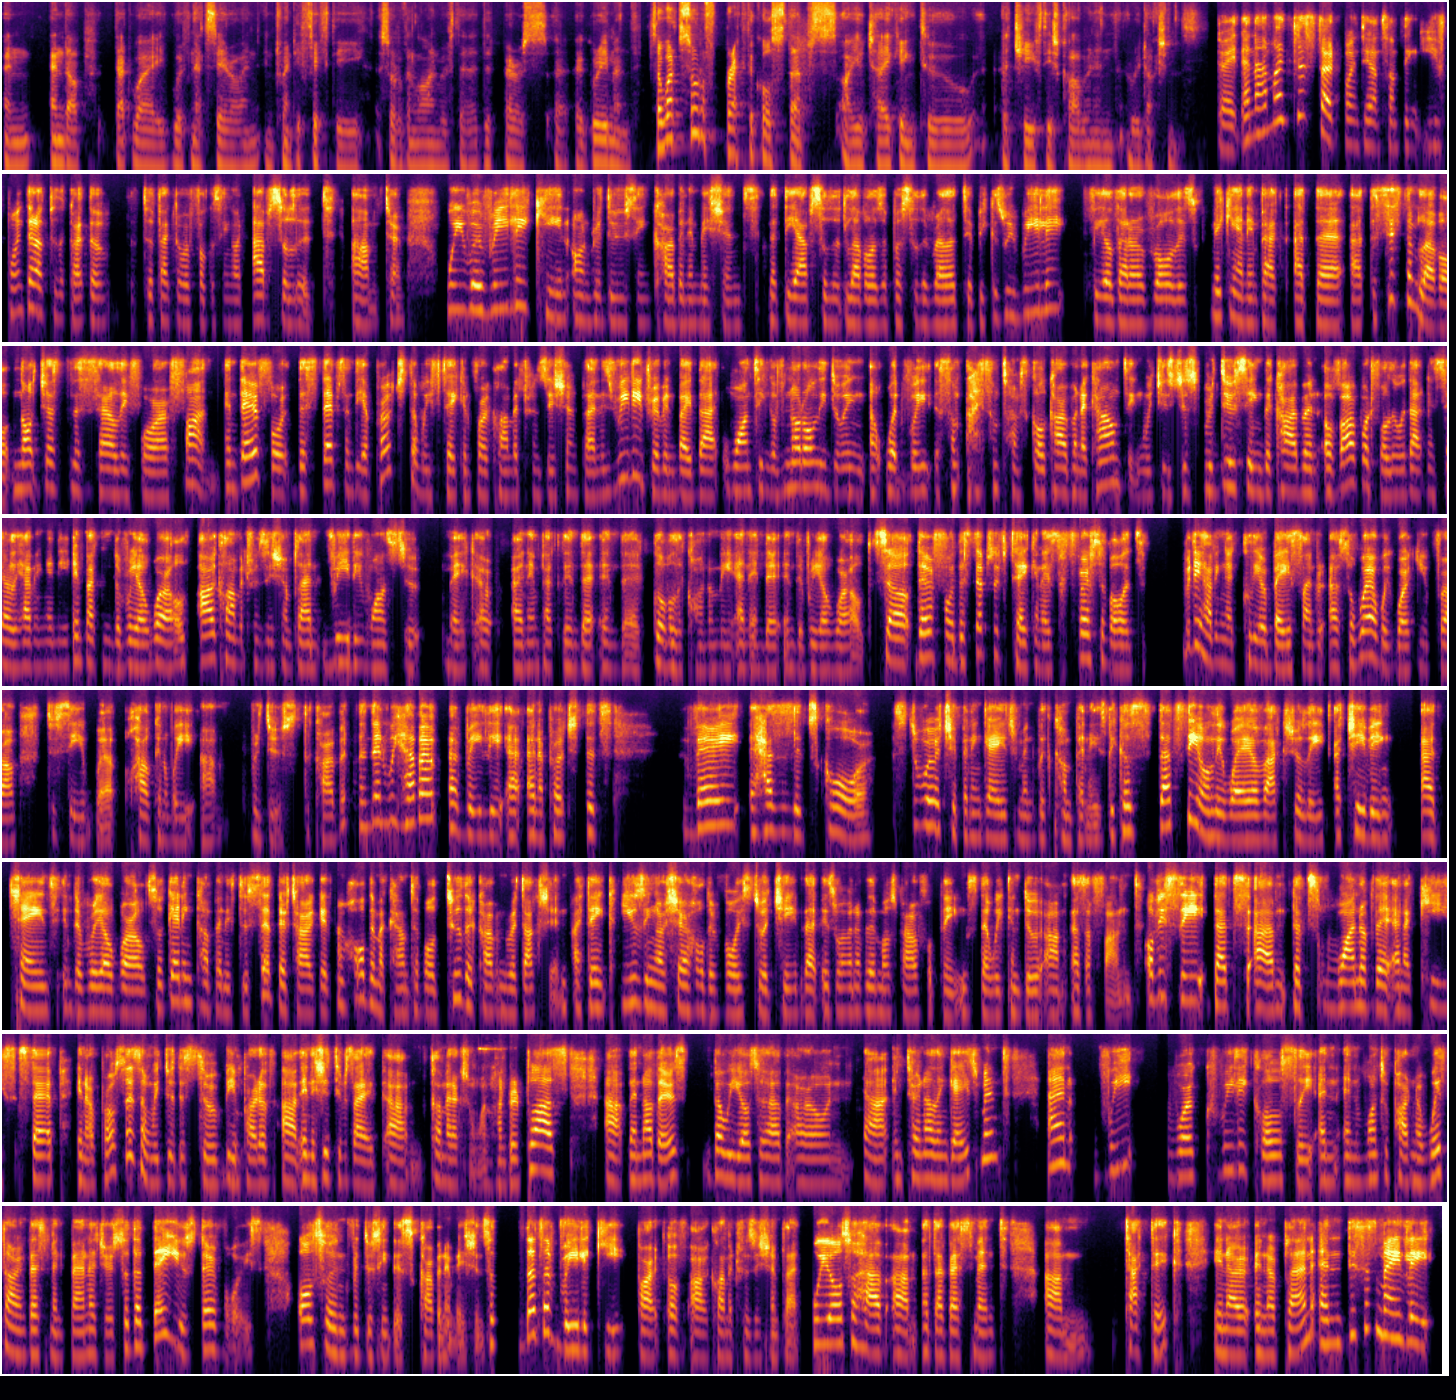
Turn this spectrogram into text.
and end up that way with net zero in, in 2050, sort of in line with the, the Paris uh, Agreement. So, what sort of practical steps are you taking to achieve these carbon reductions? Great. And I might just start pointing out something you've pointed out to the, the, the fact that we're focusing on absolute um, term. We were really keen on reducing carbon emissions at the absolute level as opposed to the relative because we really feel that our role is making an impact at the at the system level, not just necessarily for our fund. And therefore, the steps and the approach that we've taken for a climate transition plan is really driven by that wanting of not only doing uh, what we some, I sometimes call carbon accounting, which is just reducing the carbon of our portfolio without necessarily having any impact in the real world. Our climate transition plan really wants to make a, an impact in the in the global economy and in the in the real world. So therefore, the steps we've taken is first of all, it's really having a clear baseline as to where we're we working from to see well how can we um, reduce the carbon, and then we have a, a really a, an approach that's very has as its core stewardship and engagement with companies because that's the only way of actually achieving a change in the real world. So getting companies to set their target and hold them accountable to their carbon reduction. I think using our shareholder voice to achieve that is one of the most powerful things that we can do um, as a fund. Obviously, that's um, that's one of the and a key step in our process, and we do this through being part of uh, initiatives like um, Climate Action 100 Plus uh, and others. But we also have our own uh, internal engagement, and we work really closely and, and want to partner with our investment managers so that they use their voice also in reducing this carbon emissions. So that's a really key part of our climate transition plan. We also have um, a divestment um, tactic in our in our plan, and this is mainly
